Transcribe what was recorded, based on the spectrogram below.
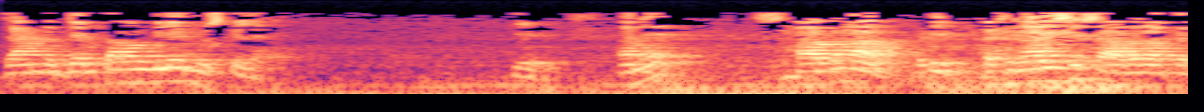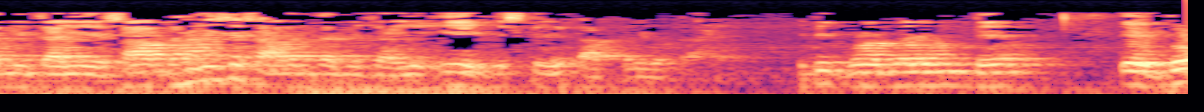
जानना देवताओं के लिए मुश्किल है। ये। साधना, बड़ी कठिनाई से साधना करनी चाहिए, सावधानी से साधन करनी चाहिए, ये इसके लिए तात्पर्य होता है। यदि गुण देव ये दो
